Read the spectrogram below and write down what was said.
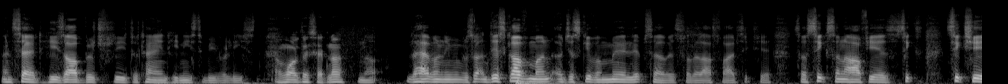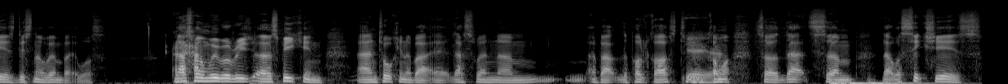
and said he's arbitrarily detained. He needs to be released. And what have they said? No. No, they haven't even responded. This government have just given mere lip service for the last five, six years. So six and a half years, six six years this November it was. That's when we were re- uh, speaking and talking about it. That's when um, about the podcast to Yeah, come yeah. on. So that's um, that was six years.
